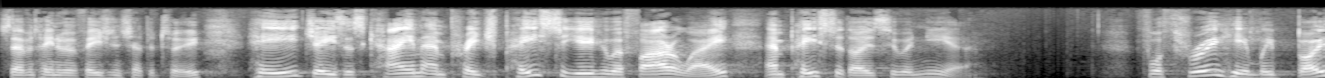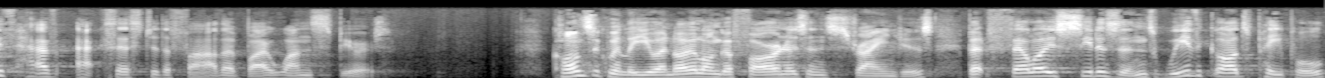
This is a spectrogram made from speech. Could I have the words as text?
17 of Ephesians chapter 2. He, Jesus, came and preached peace to you who are far away and peace to those who are near. For through him we both have access to the Father by one Spirit. Consequently, you are no longer foreigners and strangers, but fellow citizens with God's people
